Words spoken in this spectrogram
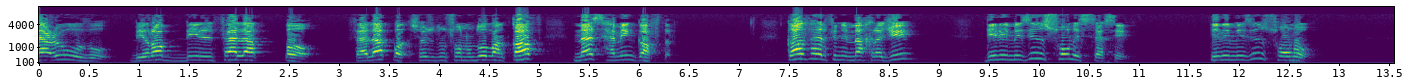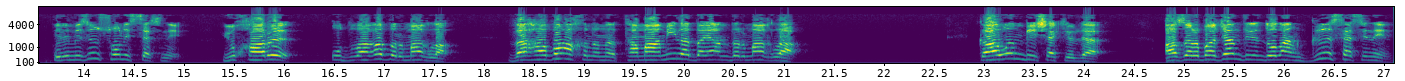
ə'udhu bi rabbil fələq. Fələq sözünün sonunda olan qaf məhz həmin qafdır. Qaf hərfinin məxrəci dilimizin son hissəsi, dilimizin sonu, dilimizin son hissəsini yuxarı udlağa vurmaqla və hava axınını tamamilə dayandırmaqla qalın bir şəkildə Azərbaycan dilində olan q səsinin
